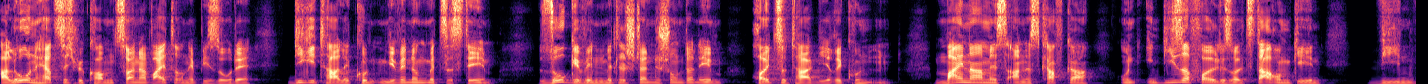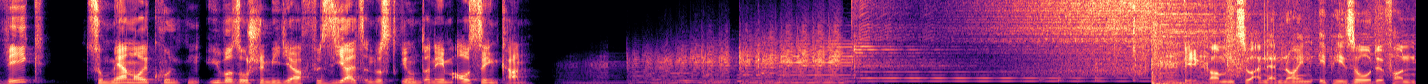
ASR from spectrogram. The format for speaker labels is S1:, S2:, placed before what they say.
S1: Hallo und herzlich willkommen zu einer weiteren Episode Digitale Kundengewinnung mit System. So gewinnen mittelständische Unternehmen heutzutage ihre Kunden. Mein Name ist Anis Kafka und in dieser Folge soll es darum gehen, wie ein Weg zu mehr Neukunden über Social Media für Sie als Industrieunternehmen aussehen kann.
S2: Willkommen zu einer neuen Episode von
